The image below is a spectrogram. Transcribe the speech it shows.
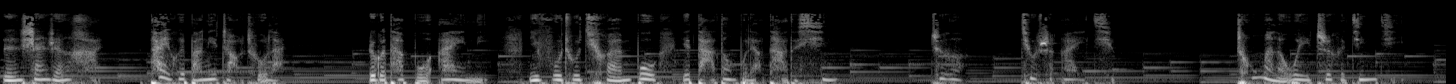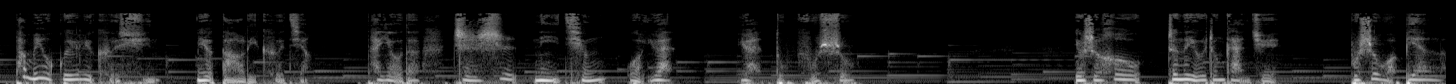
人山人海，他也会把你找出来；如果他不爱你，你付出全部也打动不了他的心。这，就是爱情。充满了未知和荆棘，它没有规律可循，没有道理可讲，它有的只是你情我愿，愿赌服输。有时候，真的有一种感觉。不是我变了，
